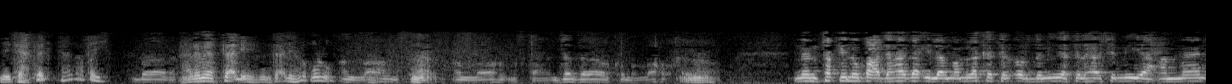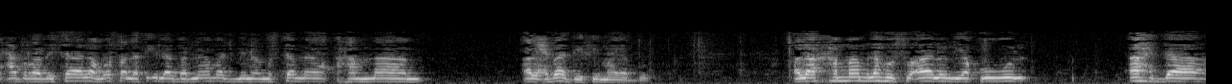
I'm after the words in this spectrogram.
لتهتدي. هذا طيب. بارك هذا من التأليف من تأليف القلوب. الله المستعان نعم. الله المستعان جزاكم الله خيرا. ننتقل بعد هذا إلى المملكة الأردنية الهاشمية عمان عبر رسالة وصلت إلى البرنامج من المستمع همام العبادي فيما يبدو. الأخ همام له سؤال يقول أهدى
